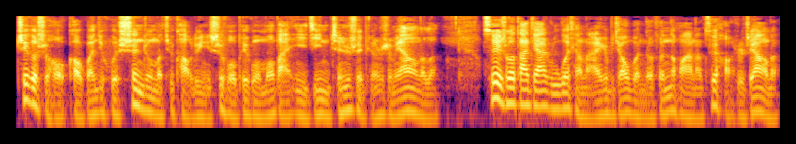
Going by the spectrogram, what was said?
这个时候考官就会慎重的去考虑你是否背过模板，以及你真实水平是什么样的了。所以说，大家如果想拿一个比较稳的分的话呢，最好是这样的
